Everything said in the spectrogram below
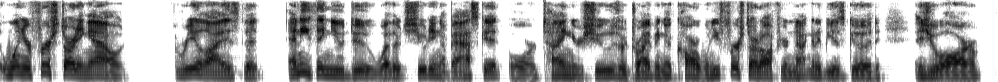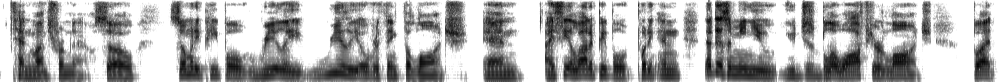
when you're first starting out, realize that anything you do, whether it's shooting a basket or tying your shoes or driving a car, when you first start off, you're not going to be as good as you are 10 months from now. So, so many people really, really overthink the launch. And I see a lot of people putting, and that doesn't mean you, you just blow off your launch, but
